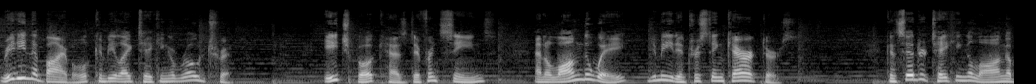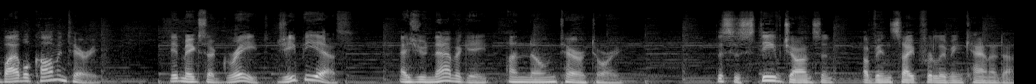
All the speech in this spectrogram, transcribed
Reading the Bible can be like taking a road trip. Each book has different scenes, and along the way, you meet interesting characters. Consider taking along a Bible commentary. It makes a great GPS as you navigate unknown territory. This is Steve Johnson of Insight for Living Canada.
